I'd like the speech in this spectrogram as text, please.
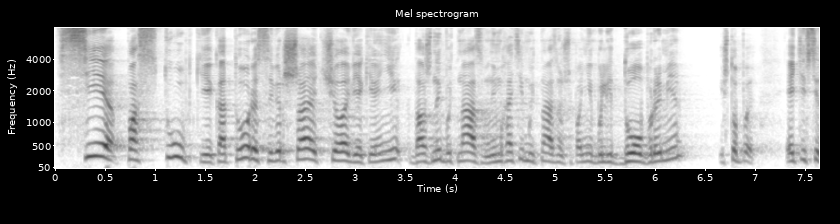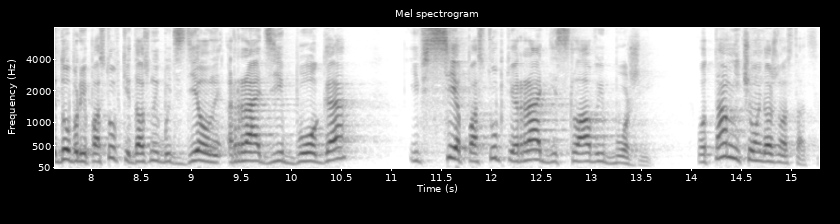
Все поступки, которые совершают человек, и они должны быть названы, и мы хотим быть названы, чтобы они были добрыми, и чтобы эти все добрые поступки должны быть сделаны ради Бога, и все поступки ради славы Божьей. Вот там ничего не должно остаться.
